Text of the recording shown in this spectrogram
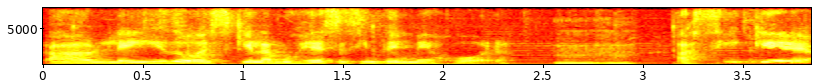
ah, leído es que las mujeres se sienten mejor. Así que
